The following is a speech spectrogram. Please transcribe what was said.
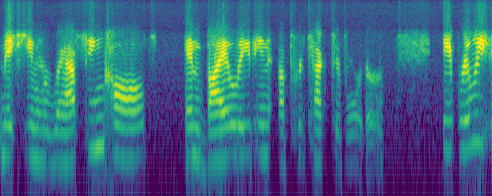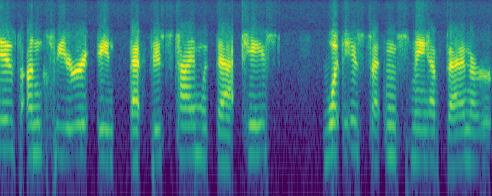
making harassing calls, and violating a protective order. It really is unclear in, at this time with that case what his sentence may have been or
